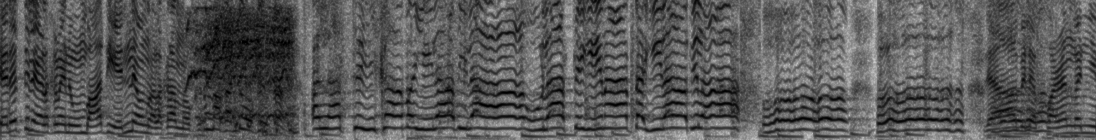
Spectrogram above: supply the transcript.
ജനത്തിന് ഇളക്കണതിന് മുമ്പ് ആദ്യം എന്നെ ഒന്ന് ഇളക്കാൻ നോക്കും. കണ്ടു രാവിലെ പഴങ്കഞ്ഞി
